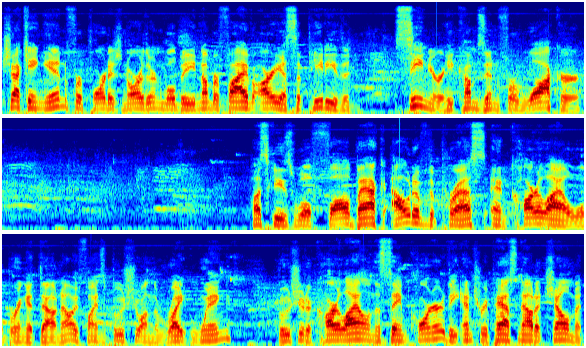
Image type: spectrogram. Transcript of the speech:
Checking in for Portage Northern will be number five, Arya Sapiti, the senior. He comes in for Walker. Huskies will fall back out of the press, and Carlisle will bring it down. Now he finds Bushu on the right wing. Bushu to Carlisle in the same corner. The entry pass now to Chelman.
